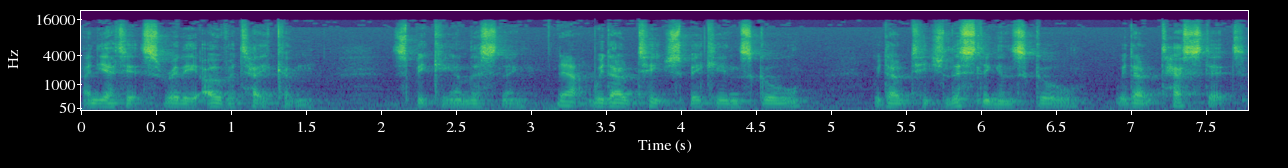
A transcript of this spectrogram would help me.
and yet it's really overtaken speaking and listening. Yeah. We don't teach speaking in school, we don't teach listening in school, we don't test it.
